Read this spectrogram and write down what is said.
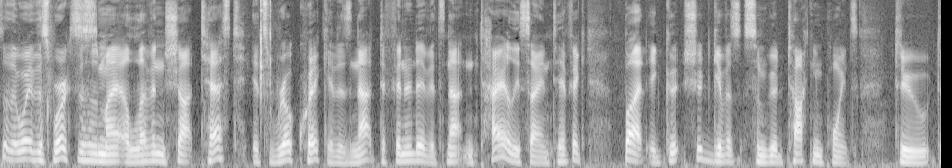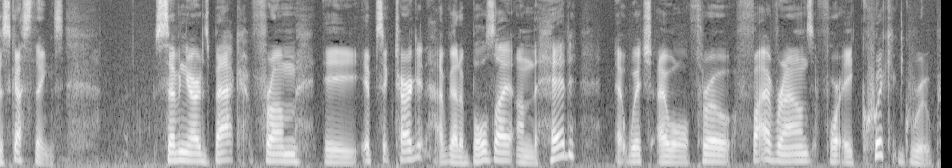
So the way this works, this is my 11 shot test. It's real quick. It is not definitive. It's not entirely scientific, but it should give us some good talking points to discuss things. Seven yards back from a IPSC target, I've got a bullseye on the head at which I will throw five rounds for a quick group,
